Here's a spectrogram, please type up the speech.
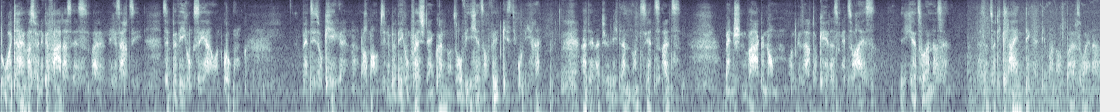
beurteilen, was für eine Gefahr das ist. Weil, wie gesagt, sie sind Bewegungsseher und gucken, wenn sie so kegeln, nochmal, ob sie eine Bewegung feststellen können. Und so wie ich jetzt auch wild gestikuliere, hat er natürlich dann uns jetzt als Menschen wahrgenommen und gesagt, okay, das ist mir zu heiß. Ich gehe jetzt woanders hin. Das sind so die kleinen Dinge, die man auch bei so einer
